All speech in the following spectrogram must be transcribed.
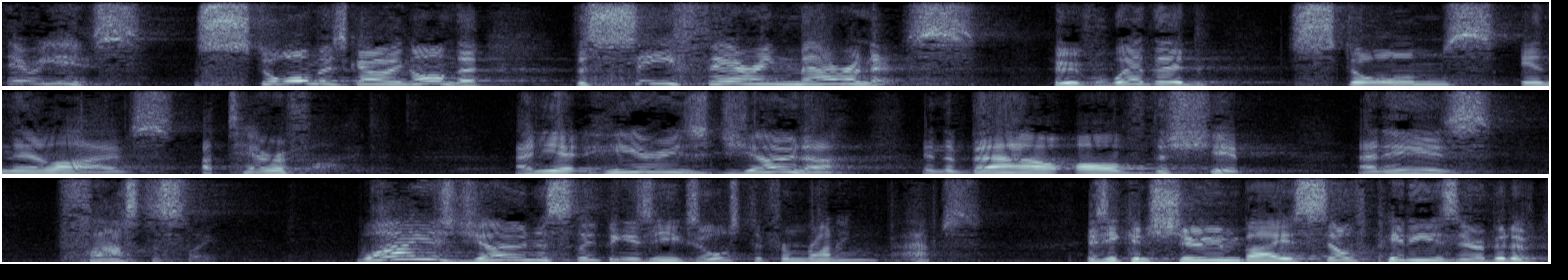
There he is. The storm is going on. The, the seafaring mariners who've weathered storms in their lives are terrified. And yet here is Jonah in the bow of the ship, and he is fast asleep. Why is Jonah sleeping? Is he exhausted from running? Perhaps. Is he consumed by his self pity? Is there a bit of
